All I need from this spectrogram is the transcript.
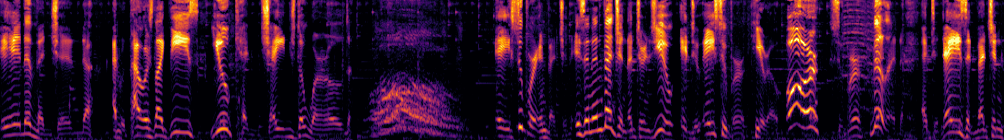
invention. And with powers like these, you can change the world. Oh. A super invention is an invention that turns you into a superhero or super villain. And today's invention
